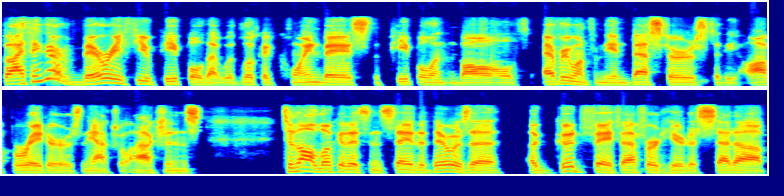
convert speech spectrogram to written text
but I think there are very few people that would look at Coinbase, the people involved, everyone from the investors to the operators and the actual actions, to not look at this and say that there was a, a good faith effort here to set up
